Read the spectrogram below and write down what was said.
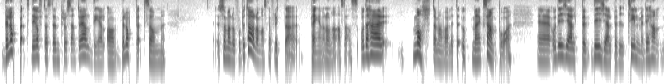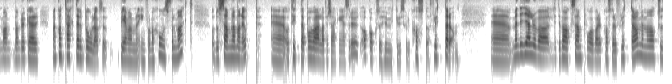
beloppet. Det är oftast en procentuell del av beloppet som, som man då får betala om man ska flytta pengarna någon annanstans. Och det här måste man vara lite uppmärksam på. Eh, och det hjälper, det hjälper vi till med. Det, man, man, brukar, man kontaktar ett bolag så ber man om en informationsfullmakt och då samlar man upp eh, och tittar på vad alla försäkringar ser ut och också hur mycket det skulle kosta att flytta dem. Eh, men det gäller att vara lite vaksam på vad det kostar att flytta dem, men man också,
